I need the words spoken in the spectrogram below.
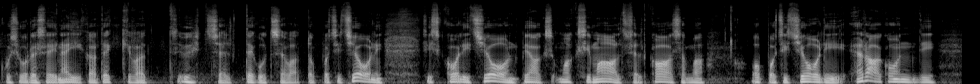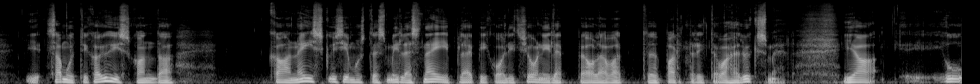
kusjuures ei näi ka tekkivat ühtselt tegutsevat opositsiooni, siis koalitsioon peaks maksimaalselt kaasama opositsioonierakondi, samuti ka ühiskonda, ka neis küsimustes, milles näib läbi koalitsioonileppe olevat partnerite vahel üksmeel. ja ju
